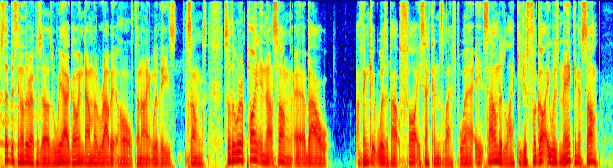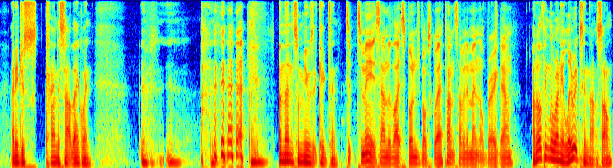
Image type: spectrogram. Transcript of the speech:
I've said this in other episodes, we are going down the rabbit hole tonight with these songs. So there were a point in that song at about, I think it was about forty seconds left, where it sounded like he just forgot he was making a song, and he just kind of sat there going, and then some music kicked in. to, to me, it sounded like SpongeBob SquarePants having a mental breakdown. I don't think there were any lyrics in that song.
